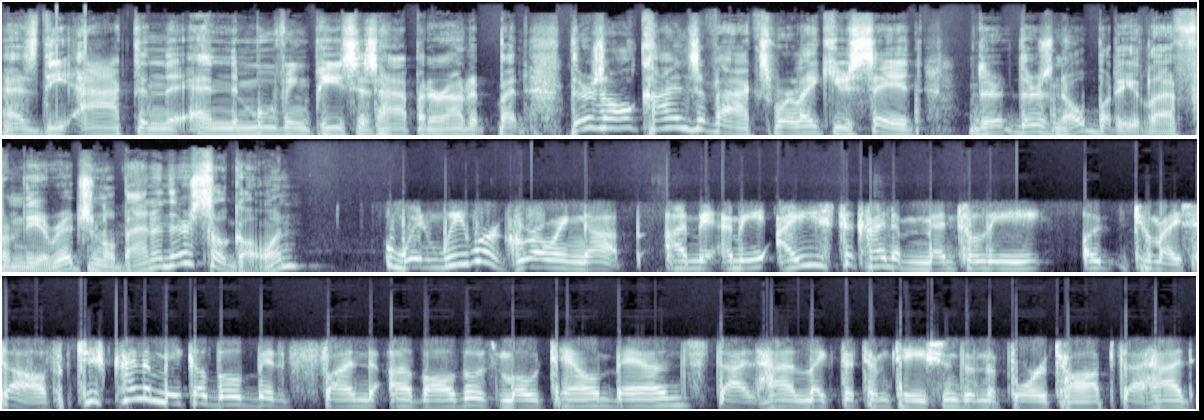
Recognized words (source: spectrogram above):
as the act and the and the moving pieces happen around it. But there's all kinds of acts where, like you say, there, there's nobody left from the original band, and they're still going when we were growing up, I mean, I mean, I used to kind of mentally Uh, to myself, just kind of make a little bit of fun of all those Motown bands that had like the Temptations and the Four Tops that had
